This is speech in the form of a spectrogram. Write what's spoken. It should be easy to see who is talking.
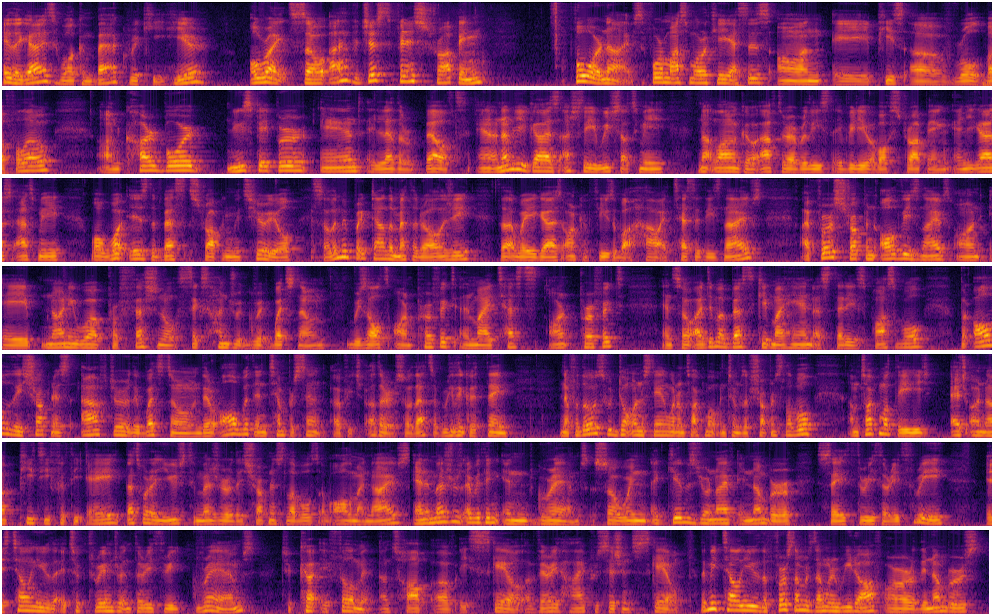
Speaker 1: Hey there guys, welcome back, Ricky here. Alright, so I have just finished stropping four knives, four Masamoto KS's on a piece of rolled buffalo, on cardboard, newspaper, and a leather belt. And a number of you guys actually reached out to me not long ago after I released a video about stropping, and you guys asked me, well, what is the best stropping material? So let me break down the methodology, so that way you guys aren't confused about how I tested these knives. I first sharpened all these knives on a Naniwa Professional 600 grit whetstone. Results aren't perfect and my tests aren't perfect and so I did my best to keep my hand as steady as possible but all of the sharpness after the whetstone, they're all within 10% of each other so that's a really good thing. Now for those who don't understand what I'm talking about in terms of sharpness level, I'm talking about the Edge On Up PT50A. That's what I use to measure the sharpness levels of all of my knives. And it measures everything in grams. So when it gives your knife a number, say 333, it's telling you that it took 333 grams to cut a filament on top of a scale, a very high precision scale. Let me tell you, the first numbers I'm gonna read off are the numbers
